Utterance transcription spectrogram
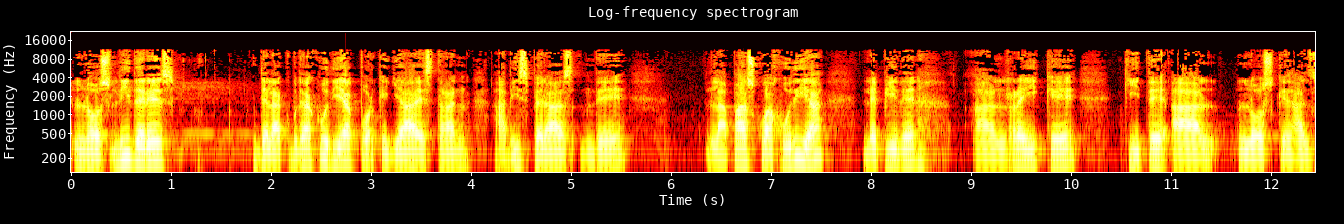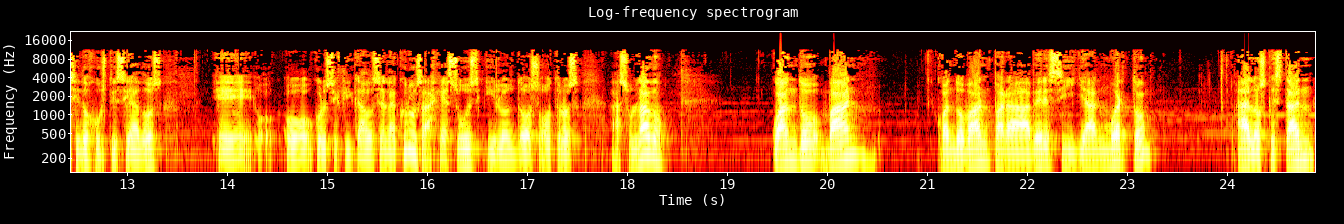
los líderes de la comunidad judía porque ya están a vísperas de la Pascua judía, le piden al rey que quite a los que han sido justiciados eh, o, crucificados en la cruz, a Jesús y los dos otros a su lado. Cuando van, cuando van para ver si ya han muerto, a los que están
